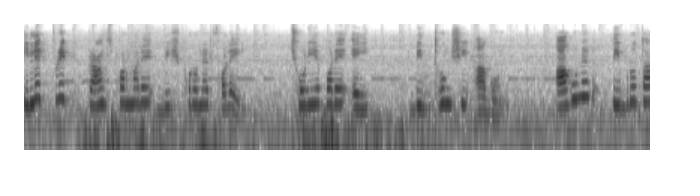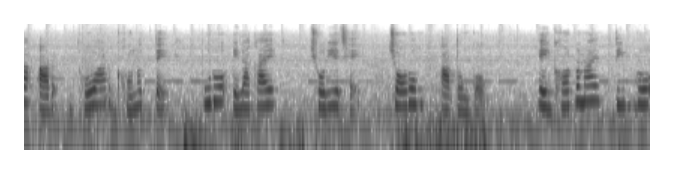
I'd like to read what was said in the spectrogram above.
ইলেকট্রিক ট্রান্সফরমারে বিস্ফোরণের ফলেই ছড়িয়ে পড়ে এই বিধ্বংসী আগুন আগুনের তীব্রতা আর ধোঁয়ার ঘনত্বে পুরো এলাকায় ছড়িয়েছে চরম আতঙ্ক এই ঘটনায় তীব্র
